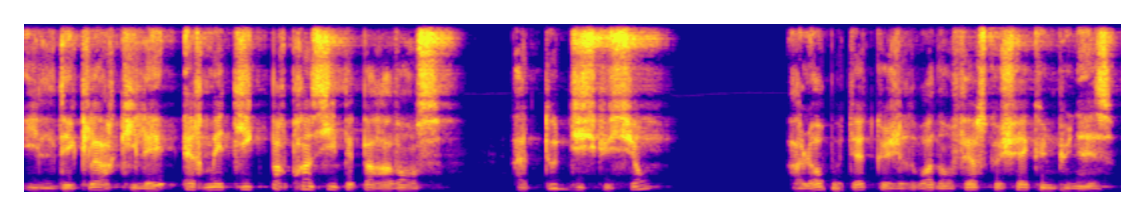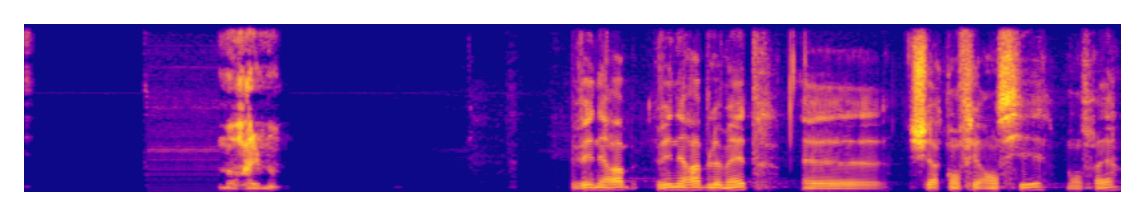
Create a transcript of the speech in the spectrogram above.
il déclare qu'il est hermétique par principe et par avance à toute discussion, alors peut-être que j'ai le droit d'en faire ce que je fais avec une punaise, moralement. Vénérable, maître, euh, cher conférencier, mon frère,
